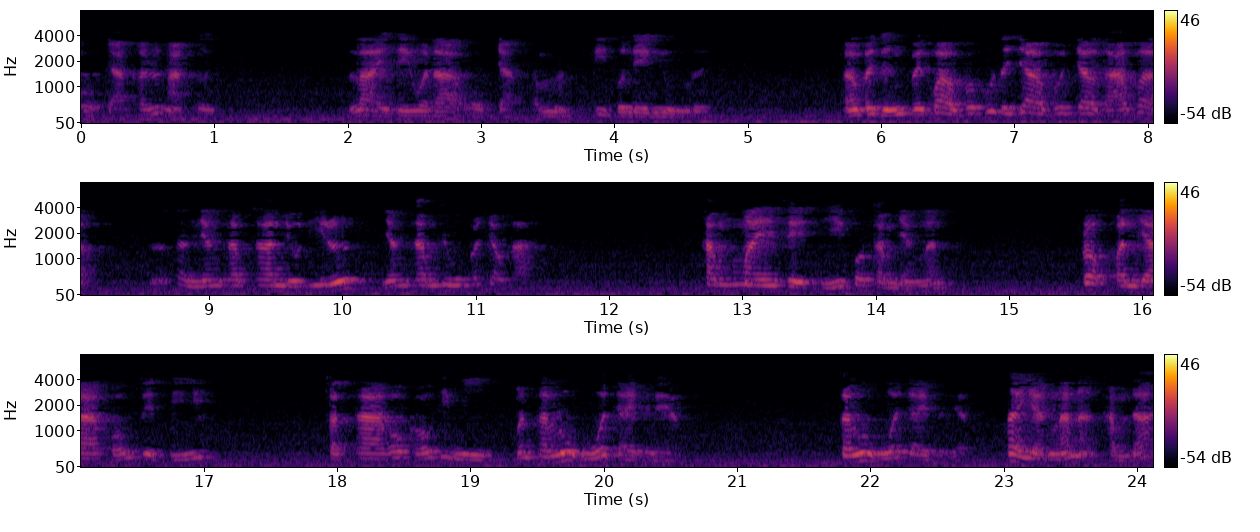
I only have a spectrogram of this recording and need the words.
ออกจากคฤหาสน์เลย ไล่เทวดาออกจากตำหนักที่ตนเองอยู่เลยเอาไปถึงไปเฝ้าพระพุทธเจ้าพระเจ้าถามว่าท่านยังทำทานอยู่ดีหรือยังทำอยู่พระเจ้าค่ะทำไมเศรษฐีก็ทำอย่างนั้น เพราะปัญญาของเศรษฐีศรัทธาของเขาที่มีมันทะลุหัวใจไปแล้วทะลุหัวใจไปแล้วถ้าอย่างนั้นอะทำได้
